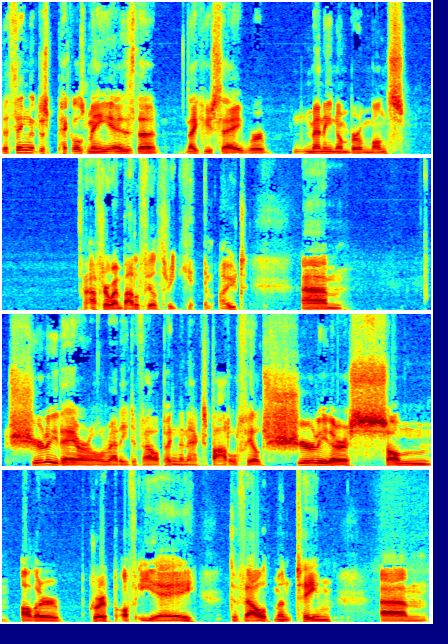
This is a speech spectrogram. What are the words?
the thing that just pickles me is that, like you say, we're many number of months after when Battlefield 3 came out. Um, surely they are already developing the next Battlefield. Surely there is some other group of EA development team um,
